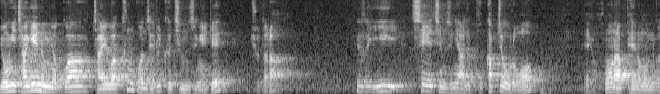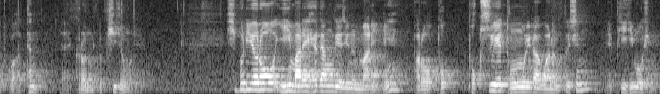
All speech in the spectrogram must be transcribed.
용이 자기의 능력과 자유와 큰 권세를 그 짐승에게 주더라. 그래서 이 세 짐승이 아주 복합적으로 예, 혼합해 놓은 것과 같은 예, 그런 그 피조물이에요. 히브리어로 이 말에 해당되어지는 말이 바로 독, 복수의 동물이라고 하는 뜻인 예, 비히못입니다.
